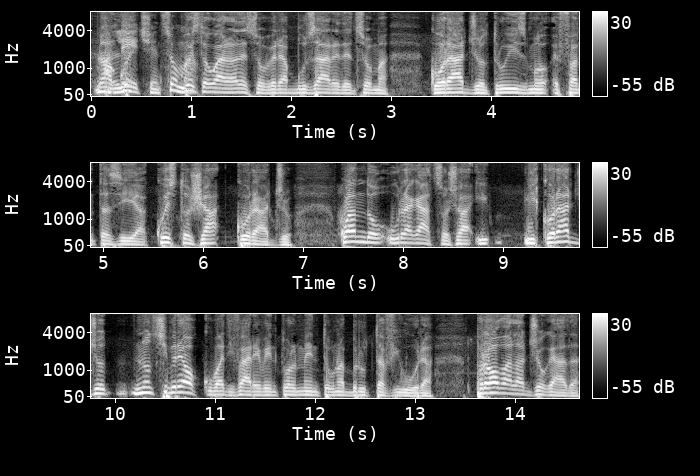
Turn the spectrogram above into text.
no, a Lecce, insomma. Questo guarda adesso per abusare del insomma, coraggio, altruismo e fantasia, questo c'ha coraggio. Quando un ragazzo ha il, il coraggio non si preoccupa di fare eventualmente una brutta figura, prova la giocata.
